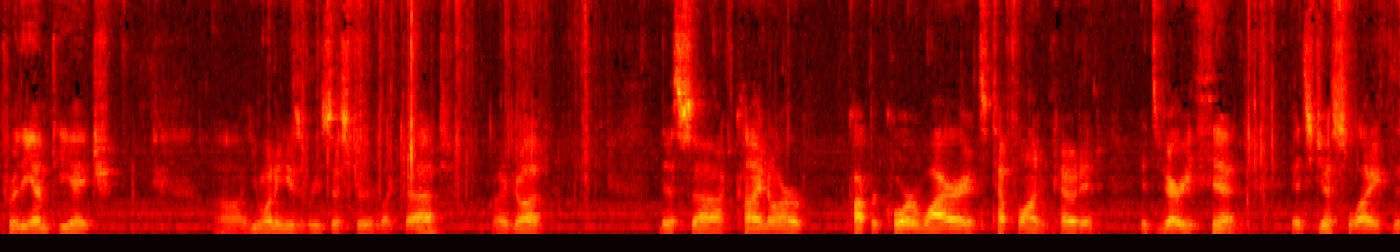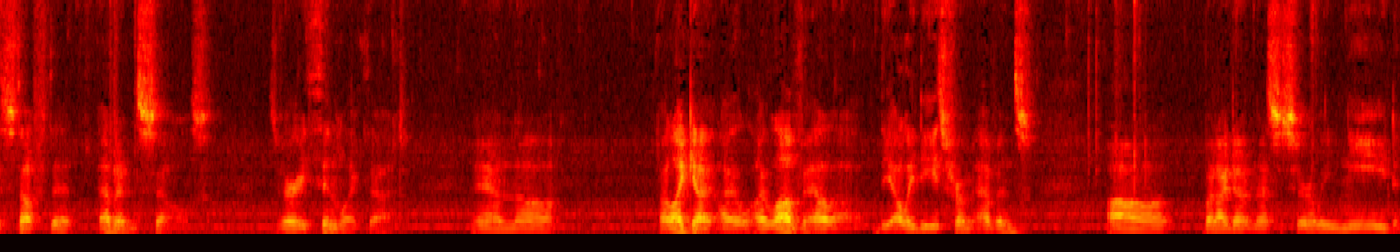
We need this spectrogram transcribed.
for the MTH. Uh, you want to use a resistor like that. I got this uh, Kynar copper core wire. It's Teflon coated. It's very thin. It's just like the stuff that Evans sells. It's very thin like that, and uh, I like I I, I love L the LEDs from Evans. Uh, but I don't necessarily need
